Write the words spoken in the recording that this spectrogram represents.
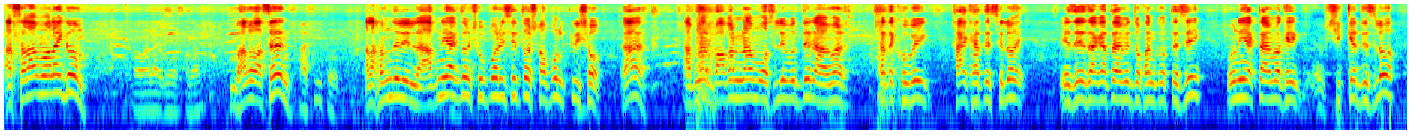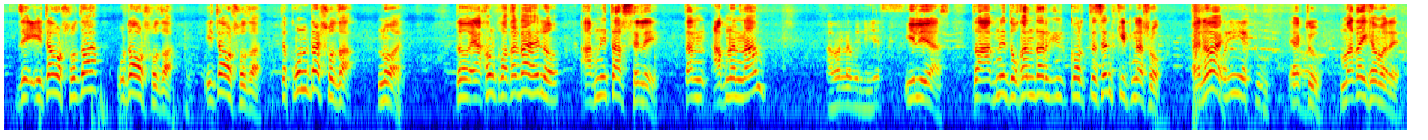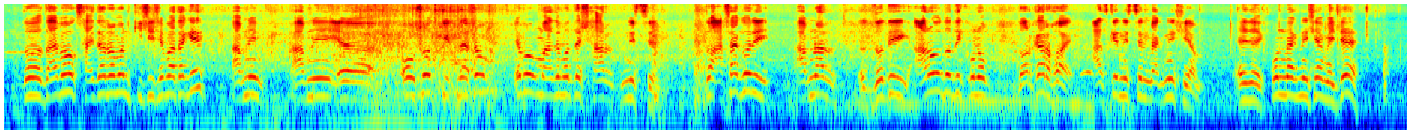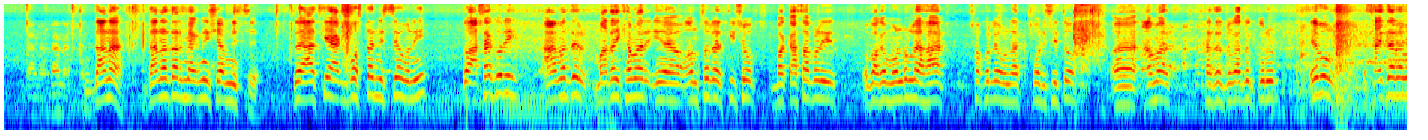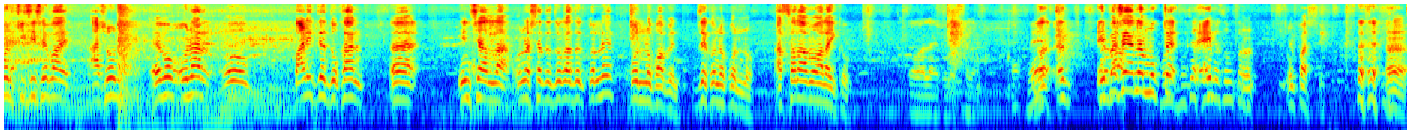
আসসালামু আলাইকুম। ওয়ালাইকুম আসসালাম। ভালো আছেন? আছি তো। আলহামদুলিল্লাহ আপনি একজন সুপরিচিত সফল কৃষক হ্যাঁ? আপনার বাবার নাম মুসলিম উদ্দিন আমার সাথে খুবই খায় খাতে ছিল। এ যে জায়গাতে আমি দোকান করতেছি উনি একটা আমাকে শিক্ষা দিয়েছিল যে এটাও সোজা ওটাও সোজা এটাও সোজা। তো কোনটা সোজা? নয়। তো এখন কথাটা হলো আপনি তার ছেলে তার আপনার নাম? আমার নাম ইলিয়াস। ইলিয়াস তো আপনি দোকানদার কি- করতেছেন কীটনাশক? তাই নয়? একটু। একটু মাথায় খামারে। তো যাই হোক সাইদার রহমান কৃষি সেবা থেকে আপনি আপনি ঔষধ কীটনাশক এবং মাঝে মধ্যে সার নিচ্ছেন। তো আশা করি আপনার যদি আরও যদি কোনো দরকার হয় আজকে নিচ্ছেন ম্যাগনেশিয়াম। এই যে কোন ম্যাগনেশিয়াম এইটা? দানা দানা। দানা দানাদার ম্যাগনেশিয়াম নিচ্ছে। তো আজকে এক বস্তা নিচ্ছে উনি। তো আশা করি আমাদের মাদাই খামার অঞ্চলের কৃষক বা কাঁচাবাড়ির বা মণ্ডলের হাট সকলে ওনার পরিচিত। আমার সাথে যোগাযোগ করুন এবং সাইদার রহমান কৃষি সেবায় আসুন এবং ওনার ও, বাড়িতে দোকান ইনশাল্লাহ ওনার সাথে যোগাযোগ করলে পণ্য পাবেন যে কোনো পণ্য। আসসালামু আলাইকুম। ওয়ালাইকুম আসসালাম। এই পাশে না মুখটা এই পাশে। হ্যাঁ।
